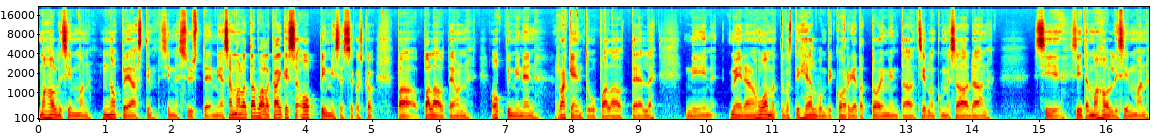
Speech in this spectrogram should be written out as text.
mahdollisimman nopeasti sinne systeemiin. Ja samalla tavalla kaikessa oppimisessa, koska palaute on oppiminen rakentuu palautteelle, niin meidän on huomattavasti helpompi korjata toimintaa silloin, kun me saadaan siitä mahdollisimman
